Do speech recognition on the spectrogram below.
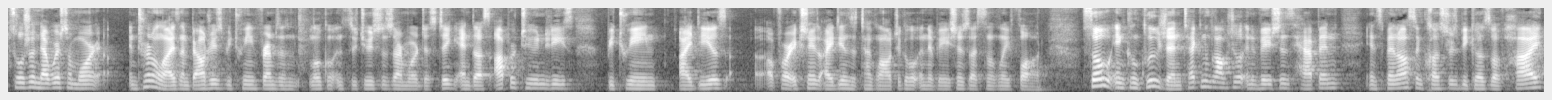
social networks are more internalized and boundaries between firms and local institutions are more distinct and thus opportunities between ideas Uh, for exchange ideas and technological innovations are simply flawed. So in conclusion, technological innovations happen in spin-offs and clusters because of high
